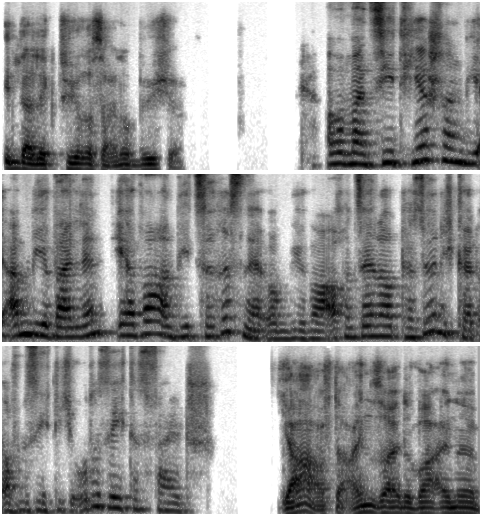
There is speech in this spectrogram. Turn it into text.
in der Lektüre seiner Bücher. Aber man sieht hier schon, wie ambivalent er war und wie zerrissen er irgendwie war, auch in seiner Persönlichkeit offensichtlich. Oder sehe ich das falsch? Ja, auf der einen Seite war eine,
